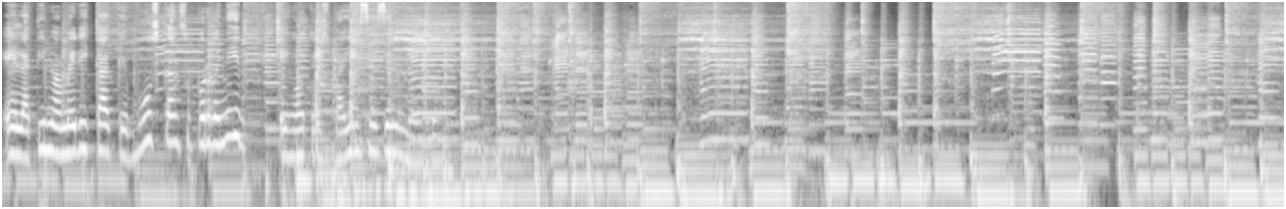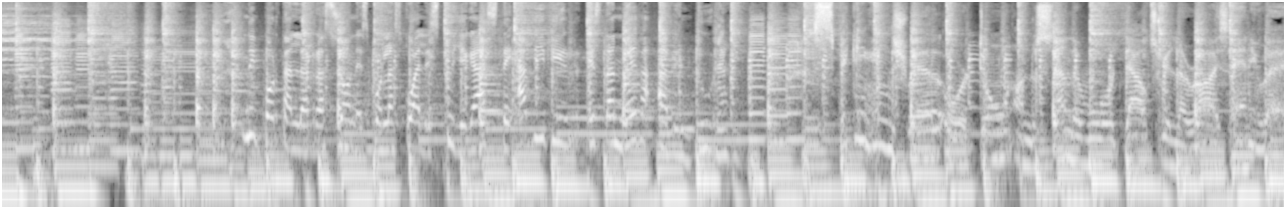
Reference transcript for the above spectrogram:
en Latinoamérica que buscan su porvenir en otros países del mundo. Las razones por las cuales tú llegaste a vivir esta nueva aventura. Speaking English well or don't understand the word, doubts will arise anyway.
